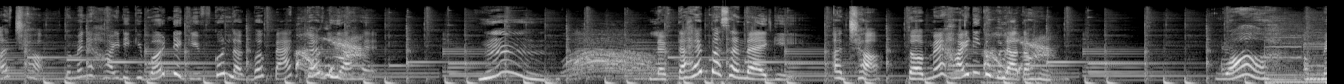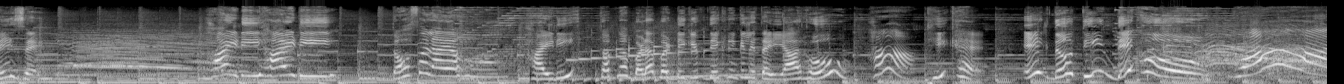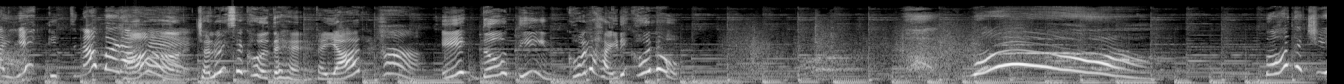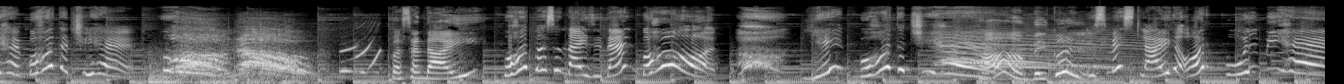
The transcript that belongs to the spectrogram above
अच्छा तो मैंने हाइडी की बर्थडे गिफ्ट को लगभग पैक कर लिया है। हम्म लगता है पसंद आएगी। अच्छा तो अब मैं हाइडी को बुलाता हूँ। वाह अमेजिंग हाइडी हाइडी तोहफा लाया हूँ। हाइडी तो अपना बड़ा बर्थडे गिफ्ट देखने के लिए तैयार हो? हाँ। ठीक है। एक दो तीन देखो। वाह ये कितना बड़ा हाँ है। चलो इसे खोलते हैं। तैयार? हाँ। एक दो तीन खोलो हाइडी खोलो। बहुत अच्छी है बहुत अच्छी है। पसंद आई? बहुत पसंद आई जिदैन बहुत। ये बहुत अच्छी है। हाँ बिल्कुल। इसमें स्लाइड और पूल भी है।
